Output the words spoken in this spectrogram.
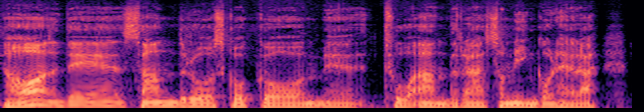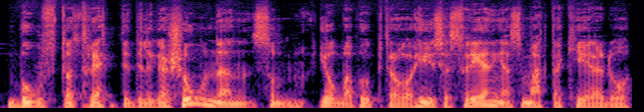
Ja, det är Sandro Skock och eh, två andra som ingår i den här eh, Bostad 30-delegationen som jobbar på uppdrag av Hyresgästföreningen som attackerar då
